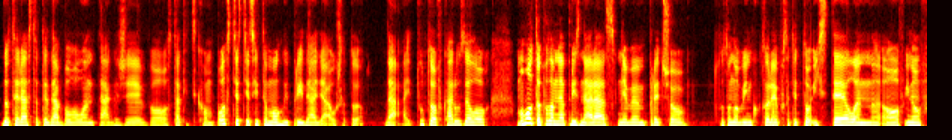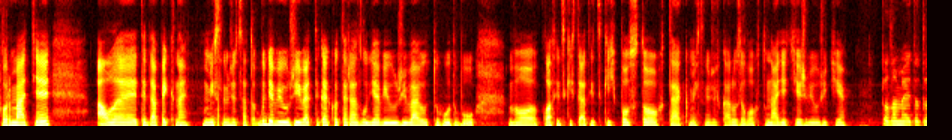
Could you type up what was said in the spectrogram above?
Doteraz to teda bolo len tak, že vo statickom poste ste si to mohli pridať a už sa to dá aj tuto v karuzeloch. Mohlo to podľa mňa prísť naraz, neviem prečo túto novinku, ktoré je v podstate to isté, len o, v inom formáte, ale teda pekné. Myslím, že sa to bude využívať tak, ako teraz ľudia využívajú tú hudbu v klasických statických postoch, tak myslím, že v karuzeloch to nájde tiež využitie. Podľa mňa je táto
